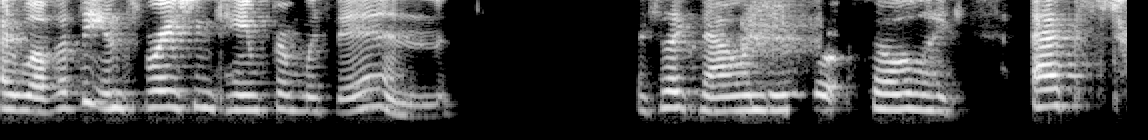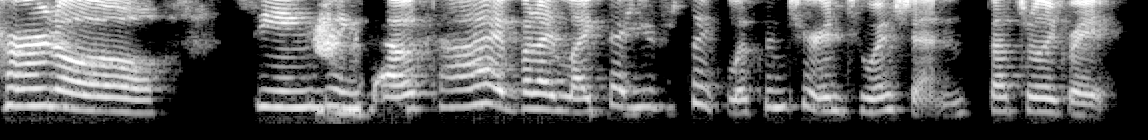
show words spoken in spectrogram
I love that the inspiration came from within. I feel like nowadays we're so like external, seeing things outside, but I like that you just like listen to your intuition. That's really great.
